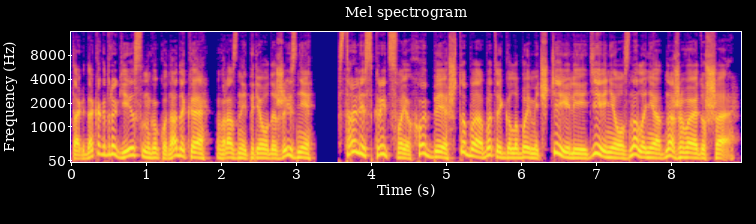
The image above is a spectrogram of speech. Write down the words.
Тогда как другие Сангоку Надека в разные периоды жизни старались скрыть свое хобби, чтобы об этой голубой мечте или идее не узнала ни одна живая душа.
